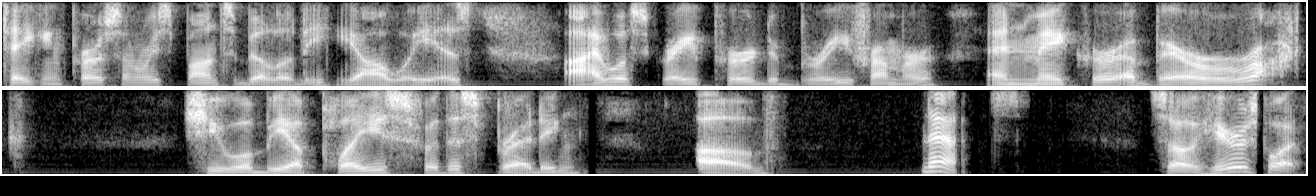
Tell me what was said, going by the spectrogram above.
taking personal responsibility, Yahweh is, I will scrape her debris from her and make her a bare rock. She will be a place for the spreading of nets. So here's what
